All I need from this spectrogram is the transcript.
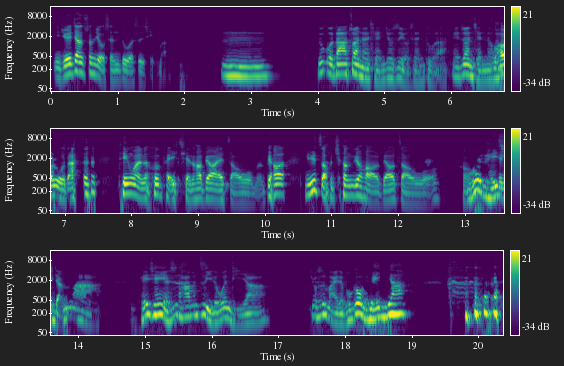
你觉得这样算是有深度的事情吧？嗯，如果大家赚了钱，就是有深度了；没赚钱的话，如果大家 听完了会赔钱的话，不要来找我们，不要你去找 John 就好了，不要找我。不会赔钱啦，赔钱也是他们自己的问题呀，就是买的不够便宜呀。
